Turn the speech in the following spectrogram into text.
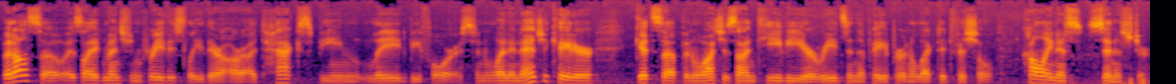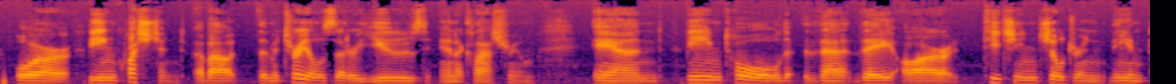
But also, as I had mentioned previously, there are attacks being laid before us. And when an educator gets up and watches on TV or reads in the paper an elected official calling us sinister or being questioned about the materials that are used in a classroom and being told that they are teaching children the in-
